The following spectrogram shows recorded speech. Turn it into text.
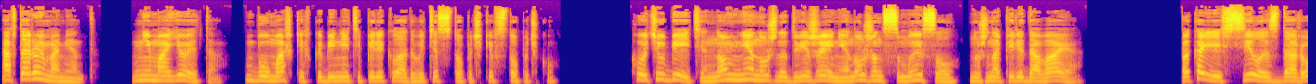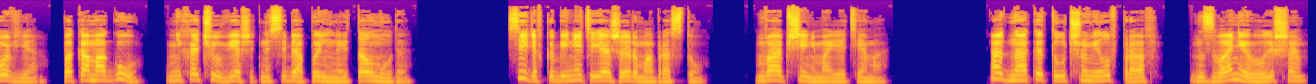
А второй момент. Не мое это. Бумажки в кабинете перекладывать из стопочки в стопочку. Хоть убейте, но мне нужно движение, нужен смысл, нужна передовая. Пока есть силы, здоровье, пока могу, не хочу вешать на себя пыльные талмуды. Сидя в кабинете, я жиром обрасту. Вообще не моя тема. Однако тут Шумилов прав. Звание выше,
